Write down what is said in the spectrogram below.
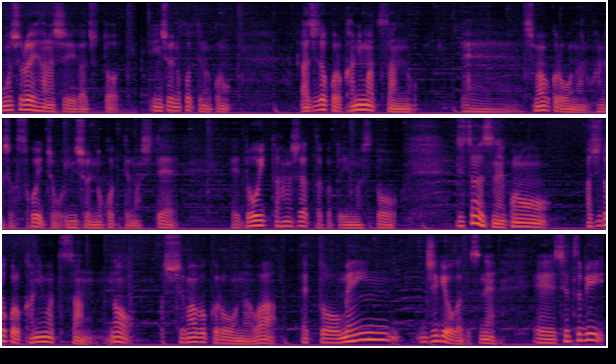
面白い話がちょっと印象に残ってるのはこの味どころ蟹松さんの、えー、島袋オーナーの話がすごい超印象に残ってまして、え、どういった話だったかと言いますと実はですねこの味どころ蟹松さんの島袋オーナーは、えっと、メイン事業がですね、えー、設備、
